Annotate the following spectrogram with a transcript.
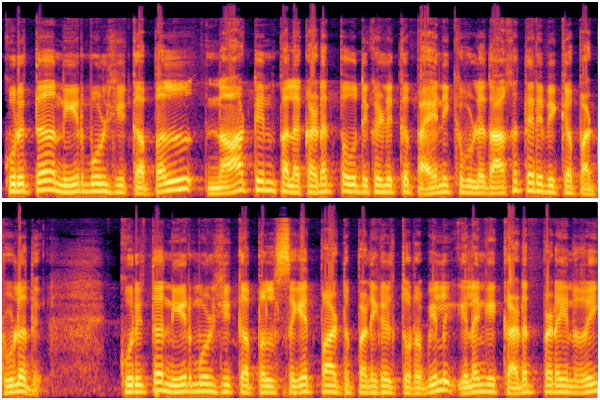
குறித்த நீர்மூழ்கி கப்பல் நாட்டின் பல கடற்பகுதிகளுக்கு பயணிக்க உள்ளதாக தெரிவிக்கப்பட்டுள்ளது. குறித்த நீர்மூழ்கி கப்பல் செயற்பாட்டு பணிகள் தொடர்பில் இலங்கை கடற்படையினரை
